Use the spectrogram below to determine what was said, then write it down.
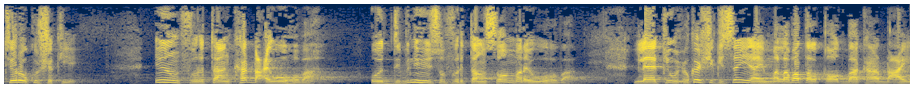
tiruu ku shakiyey. In furitaan ka dhacay wuu hubaa oo dibnihiisu furitaan soo maray wuu hubaa. Laakiin wuxuu ka shakisan yahay ma laba dalqood baa kaa dhacay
